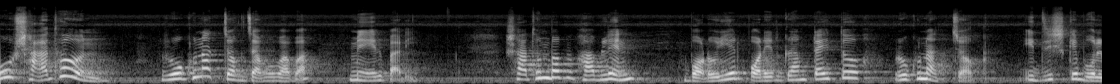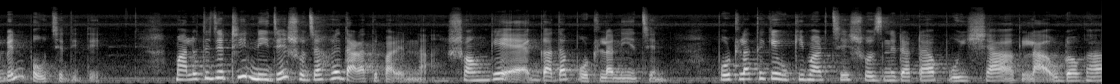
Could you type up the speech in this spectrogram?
ও সাধন, রঘুনাথ চক যাব বাবা, মেয়ের বাড়ি। সাধনবাবু ভাবলেন বড়ইয়ের পরের গ্রামটাই তো রঘুনাথ চক ইদ্রিসকে বলবেন পৌঁছে দিতে। মালতী জেঠি নিজে সোজা হয়ে দাঁড়াতে পারেন না, সঙ্গে এক গাদা পোটলা নিয়েছেন। পোটলা থেকে উকি মারছে, সজনে ডাঁটা পুঁই শাক লাউ ডগা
